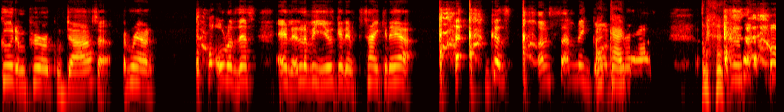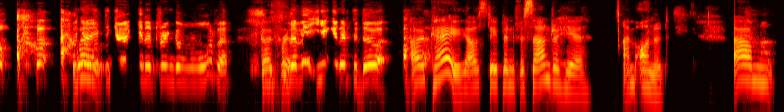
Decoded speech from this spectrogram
good empirical data around all of this, and Olivia, you're going to have to take it out because I've suddenly gone okay. I'm well, to have to go get a drink of water. Go for it. you're going to have to do it. okay, I'll step in for Sandra here. I'm honoured. Um,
